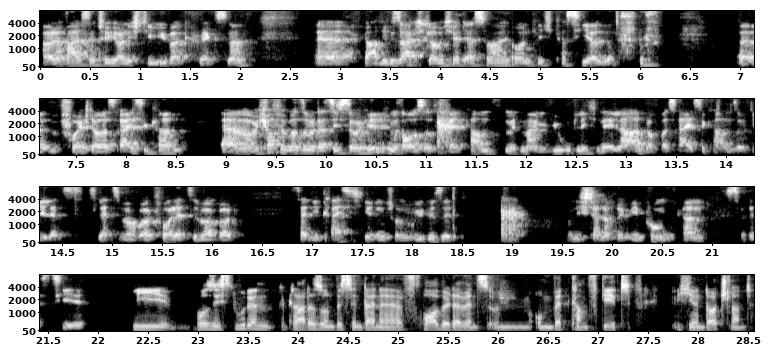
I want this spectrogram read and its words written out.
aber da war es natürlich auch nicht die Übercracks, ne? Äh, ja, wie gesagt, ich glaube, ich werde erstmal ordentlich kassieren. Ne? äh, bevor ich da was reißen kann. Ähm, aber ich hoffe immer so, dass ich so hinten raus aus dem Wettkampf mit meinem jugendlichen Elan noch was reißen kann. So die letzte, das letzte Workout, vorletzte Workout dass die 30-Jährigen schon müde sind und ich dann noch irgendwie punkten kann. Das ist so das Ziel. Wie, wo siehst du denn gerade so ein bisschen deine Vorbilder, wenn es um, um Wettkampf geht, hier in Deutschland?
